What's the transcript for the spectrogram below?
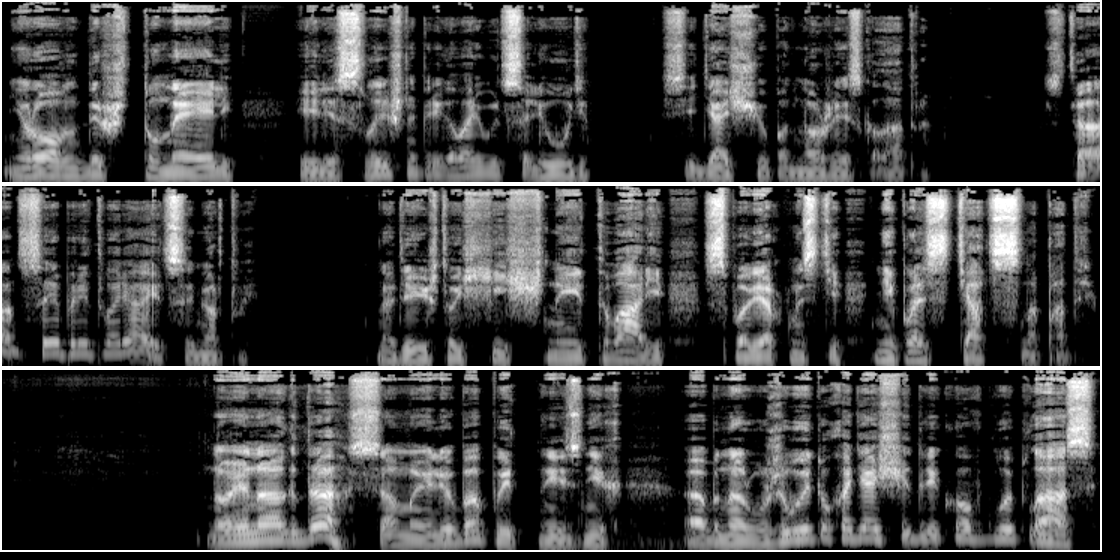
неровно дышат туннели, или слышно переговариваются люди, сидящие у подножия эскалатора. Станция притворяется мертвой. Надеюсь, что хищные твари с поверхности не польстятся на падре. Но иногда самые любопытные из них обнаруживают уходящий далеко вглубь лаз,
